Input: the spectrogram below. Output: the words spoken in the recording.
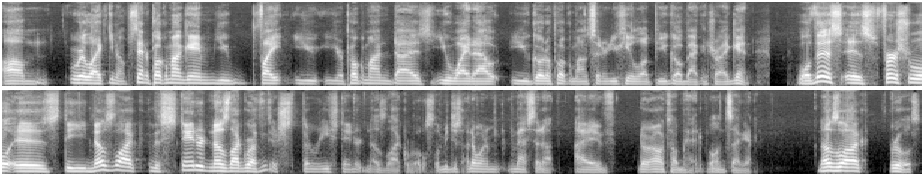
Um we're like, you know, standard Pokemon game, you fight, you your Pokemon dies, you white out, you go to Pokemon Center, you heal up, you go back and try again. Well, this is first rule is the Nuzlocke, the standard Nuzlocke rule. I think there's three standard Nuzlocke rules. Let me just, I don't want to mess it up. I've don't know off the top of my head. One second. Nuzlocke rules.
